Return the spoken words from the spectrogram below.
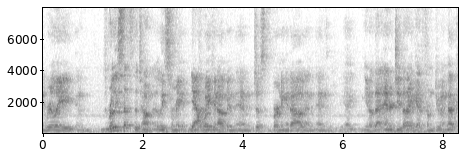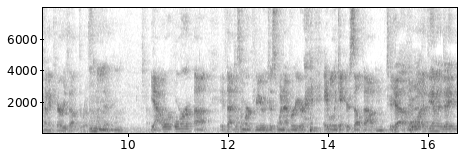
and really really sets the tone. At least for me, You Yeah. know, waking up and, and just burning it out, and and uh, you know that energy that I get from doing that kind of carries out the rest of the day. Mm-hmm. Yeah, or or uh, if that doesn't work for you, just whenever you're able to get yourself out and to Yeah. Well, it. at the end of the day,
